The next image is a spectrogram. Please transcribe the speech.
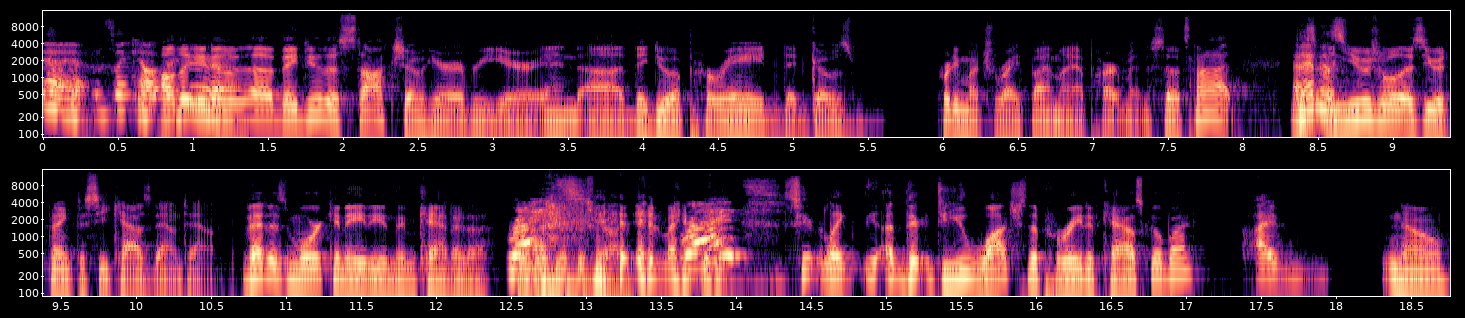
yeah, yeah. It's like Calgary. Although you know uh, they do the stock show here every year, and uh, they do a parade that goes pretty much right by my apartment. So it's not as That is- unusual as you would think to see cows downtown. That is more Canadian than Canada. Right? you just described. it might be. right? See, like, uh, there, do you watch the parade of cows go by? I no.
